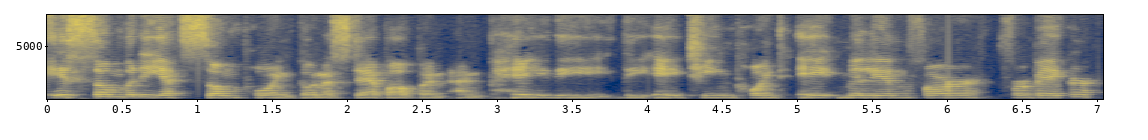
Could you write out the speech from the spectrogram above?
is somebody at some point going to step up and, and pay the the 18.8 million for for Baker?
